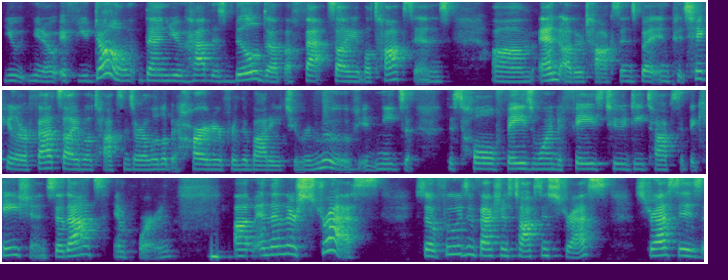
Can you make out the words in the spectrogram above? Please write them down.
you you know if you don't then you have this buildup of fat soluble toxins um, and other toxins but in particular fat soluble toxins are a little bit harder for the body to remove. It needs this whole phase one to phase two detoxification. So that's important. Mm-hmm. um, and then there's stress. So foods infections toxins stress stress is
